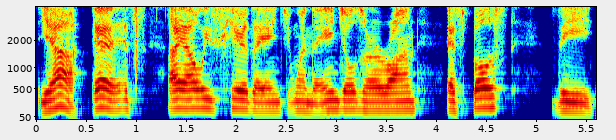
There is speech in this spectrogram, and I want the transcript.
yeah, it's I always hear the angel when the angels are around. It's both the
